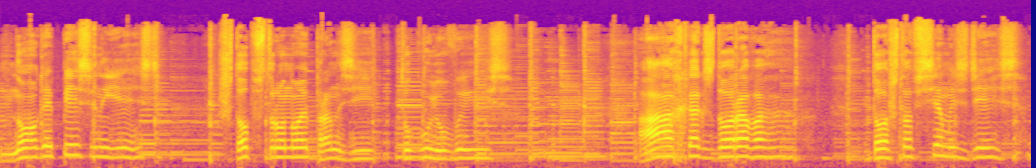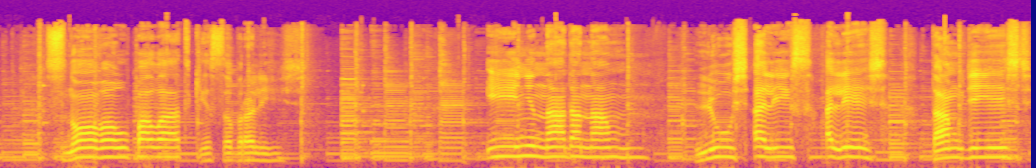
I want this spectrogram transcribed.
много песен есть, Чтоб струной пронзить тугую высь. Ах, как здорово, то, что все мы здесь Снова у палатки собрались. И не надо нам, Люсь, Алис, Олесь, Там, где есть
